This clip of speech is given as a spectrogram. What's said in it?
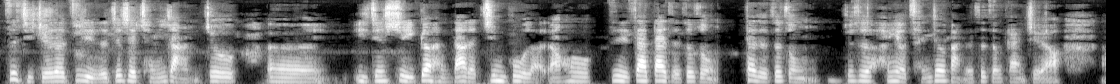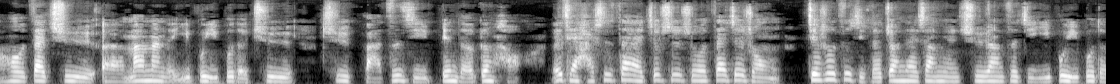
自己觉得自己的这些成长就呃已经是一个很大的进步了，然后自己再带着这种带着这种就是很有成就感的这种感觉啊，然后再去呃慢慢的一步一步的去去把自己变得更好，而且还是在就是说在这种接受自己的状态上面去让自己一步一步的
